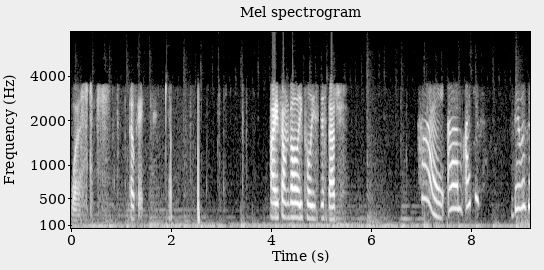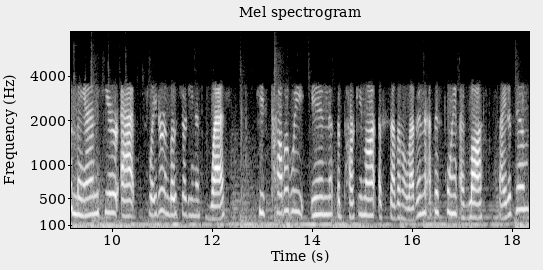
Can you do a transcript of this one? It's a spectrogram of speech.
West. Okay. Hi, Fountain Valley Police Dispatch. Hi. Um, I just there was a man here at Slater and Los Jardines West. He's probably in the parking lot of 7-Eleven at this point. I've lost sight of him.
